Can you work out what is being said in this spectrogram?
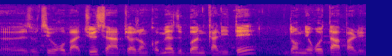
euh, les outils rebattus, c'est un pioche en commerce de bonne qualité, donc il retape à lui.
